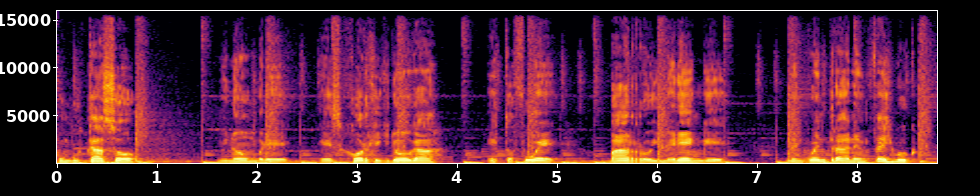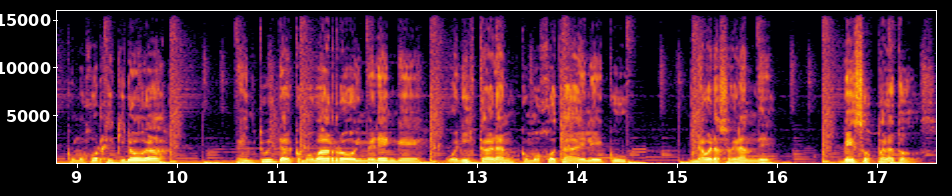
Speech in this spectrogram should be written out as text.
Un gustazo, mi nombre es Jorge Quiroga, esto fue Barro y Merengue. Me encuentran en Facebook como Jorge Quiroga, en Twitter como Barro y Merengue o en Instagram como JLQ. Un abrazo grande, besos para todos.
